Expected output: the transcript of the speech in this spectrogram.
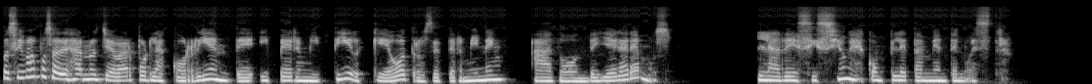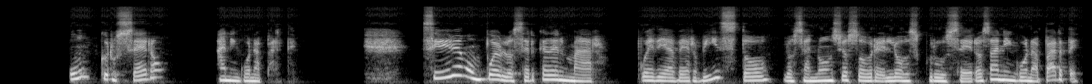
O si vamos a dejarnos llevar por la corriente y permitir que otros determinen a dónde llegaremos. La decisión es completamente nuestra. Un crucero a ninguna parte. Si vive en un pueblo cerca del mar, puede haber visto los anuncios sobre los cruceros a ninguna parte.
